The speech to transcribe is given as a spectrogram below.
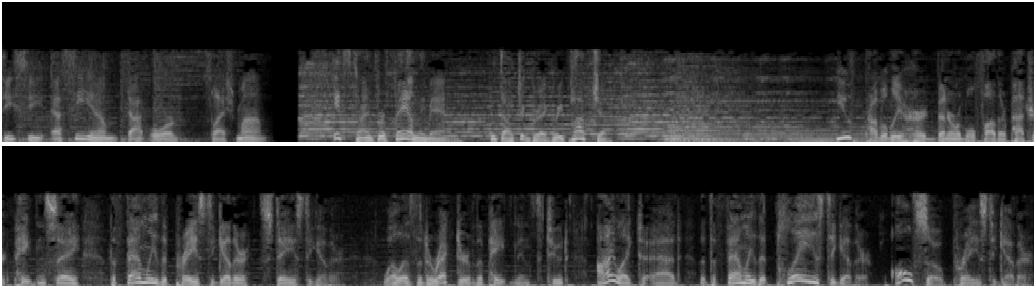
ccsem.org slash mom. It's time for Family Man with Dr. Gregory Popcak. You've probably heard Venerable Father Patrick Peyton say, The family that prays together stays together. Well, as the director of the Peyton Institute, I like to add that the family that plays together also prays together.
